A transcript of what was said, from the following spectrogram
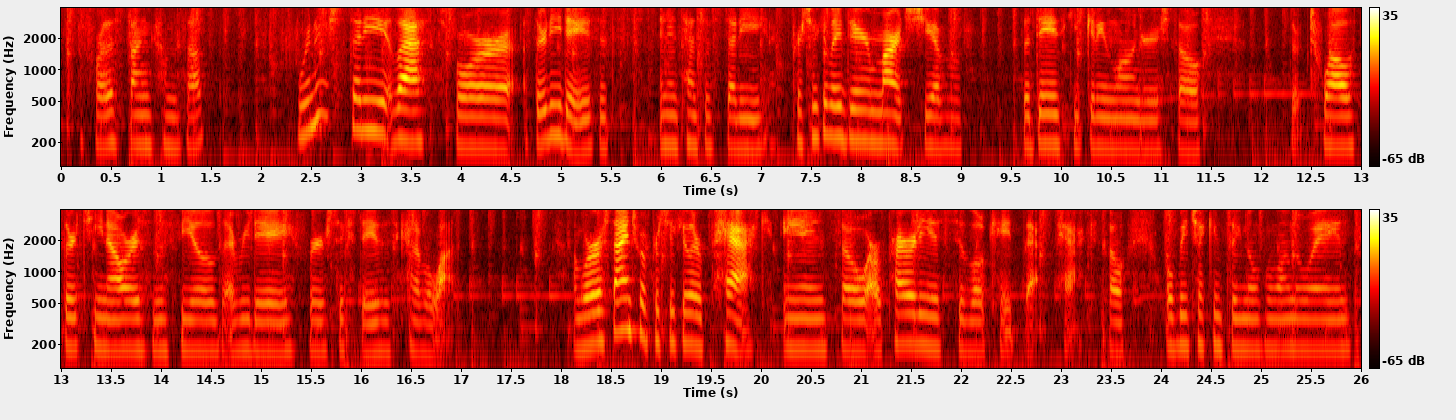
It's before the sun comes up. Winter study lasts for 30 days. It's an intensive study. Particularly during March, you have the days keep getting longer, so 12, 13 hours in the field every day for six days is kind of a lot. And we're assigned to a particular pack, and so our priority is to locate that pack. So we'll be checking signals along the way, and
